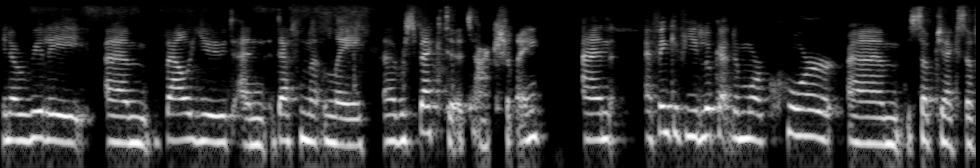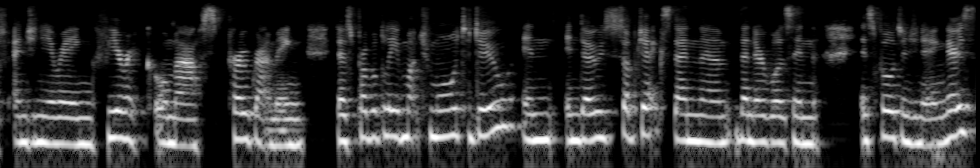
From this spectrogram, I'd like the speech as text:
you know really um valued and definitely uh, respected actually and I think if you look at the more core um, subjects of engineering, theoretical maths, programming, there's probably much more to do in, in those subjects than um, than there was in in sports engineering. There's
